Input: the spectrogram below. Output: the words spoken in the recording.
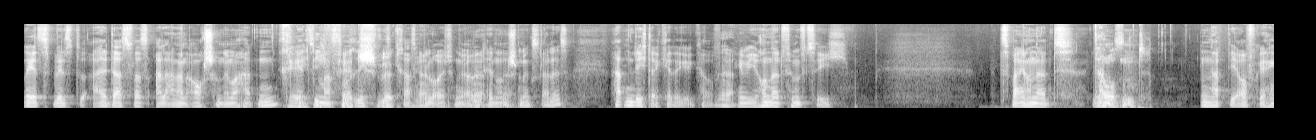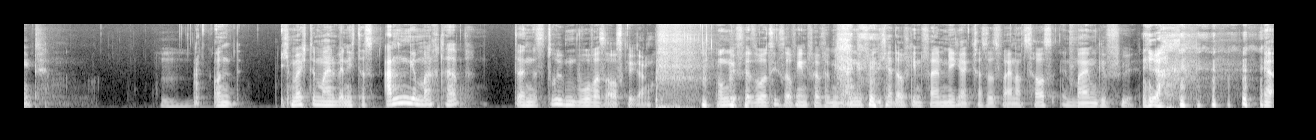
jetzt willst du all das, was alle anderen auch schon immer hatten. jetzt Richtig machst du richtig krass ja. Beleuchtung Ja, hin und ja. schmückst alles. Hab eine Lichterkette gekauft. Ja. Irgendwie 150, 200 Lampen Tausend. und hab die aufgehängt. Mhm. Und ich möchte meinen, wenn ich das angemacht habe, dann ist drüben wo was ausgegangen. Ungefähr so hat sich auf jeden Fall für mich angefühlt. Ich hatte auf jeden Fall ein mega krasses Weihnachtshaus in meinem Gefühl. Ja, Ja,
